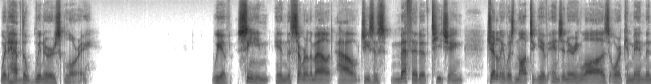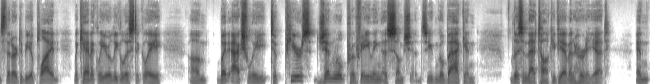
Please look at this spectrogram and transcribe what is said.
would have the winner's glory. We have seen in the Sermon on the Mount how Jesus' method of teaching generally was not to give engineering laws or commandments that are to be applied mechanically or legalistically, um, but actually to pierce general prevailing assumptions. You can go back and listen to that talk if you haven't heard it yet. And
